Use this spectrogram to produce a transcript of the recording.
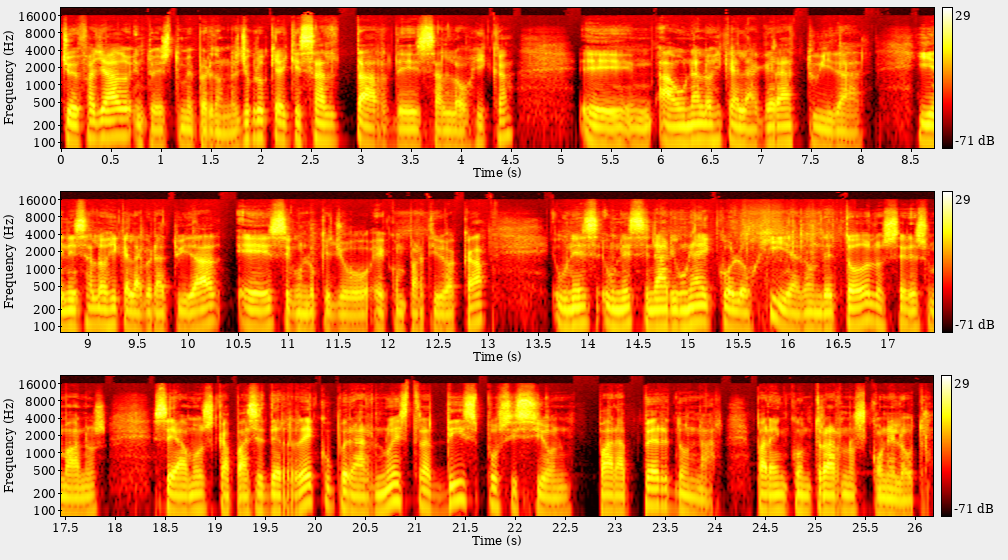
Yo he fallado, entonces tú me perdonas. Yo creo que hay que saltar de esa lógica eh, a una lógica de la gratuidad. Y en esa lógica la gratuidad es, según lo que yo he compartido acá, un, escenario, una ecología donde todos los seres humanos seamos capaces de recuperar nuestra disposición para perdonar, para encontrarnos con el otro.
